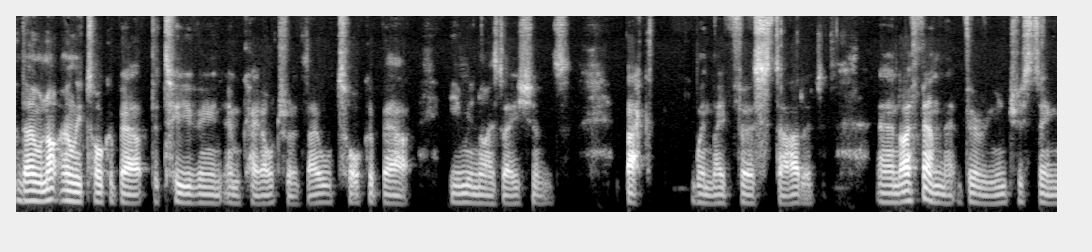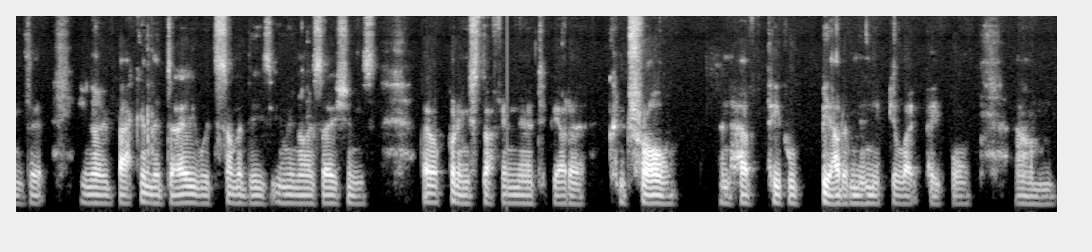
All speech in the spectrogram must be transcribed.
they will not only talk about the TV and MK Ultra, they will talk about immunizations back when they first started. And I found that very interesting that, you know, back in the day with some of these immunizations, they were putting stuff in there to be able to control and have people be able to manipulate people. Um,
